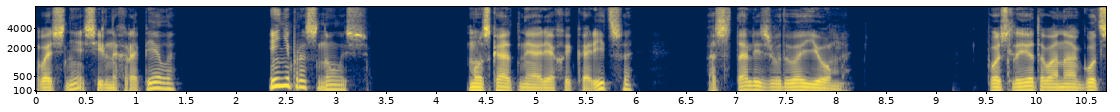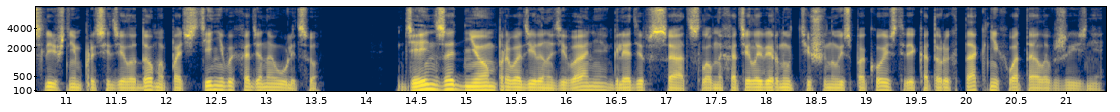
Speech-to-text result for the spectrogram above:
во сне сильно храпела и не проснулась. Мускатный орех и корица остались вдвоем — После этого она год с лишним просидела дома, почти не выходя на улицу. День за днем проводила на диване, глядя в сад, словно хотела вернуть тишину и спокойствие, которых так не хватало в жизни.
